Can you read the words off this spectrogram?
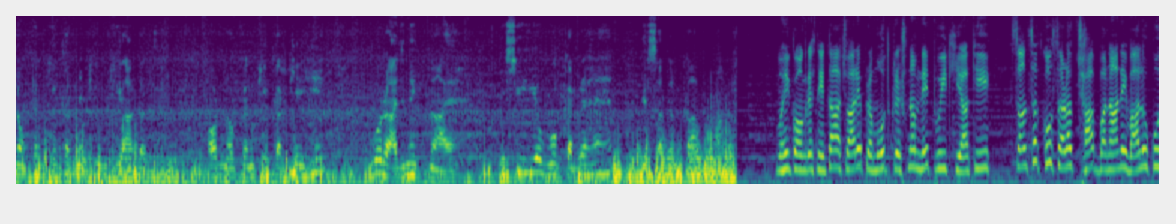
नौटंकी करने की उनकी आदत और नौटंकी करके ही वो राजनीति में आए हैं। इसीलिए वो कर रहे हैं ये सदन का अपमान। है वहीं कांग्रेस नेता आचार्य प्रमोद कृष्णम ने ट्वीट किया कि संसद को सड़क छाप बनाने वालों को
